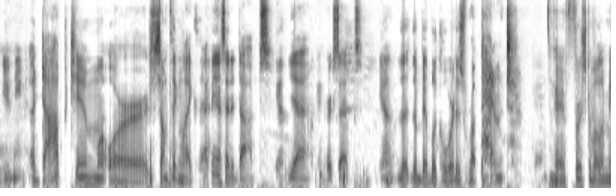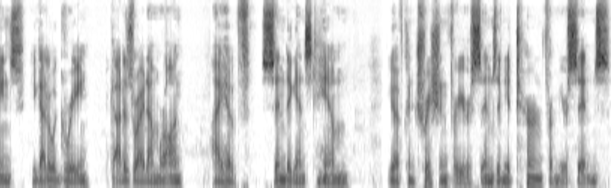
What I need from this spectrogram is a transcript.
You need adopt him or something like that. I think I said adopt. Yeah. Yeah. Okay. Or accept. Yeah. The, the biblical word is repent. Okay. First of all, it means you got to agree. God is right, I'm wrong. I have sinned against him. You have contrition for your sins and you turn from your sins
